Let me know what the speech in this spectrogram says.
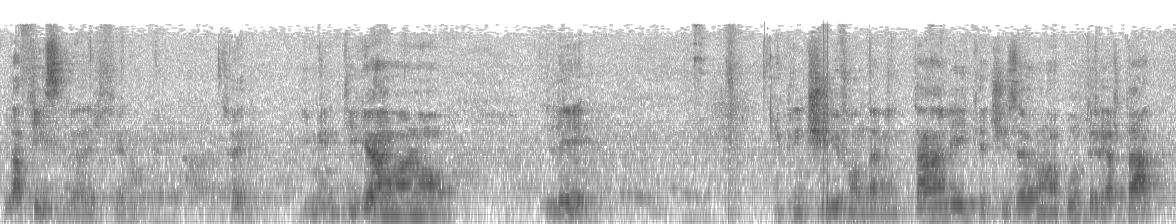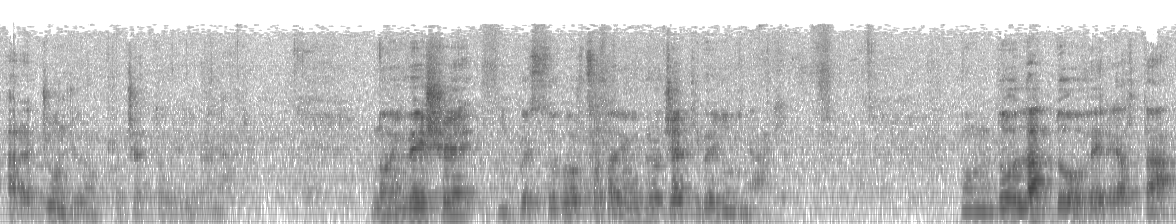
la fisica del fenomeno, cioè dimenticavano le, i principi fondamentali che ci servono appunto in realtà a raggiungere un progetto preliminare. Noi invece in questo corso faremo i progetti preliminari, laddove in realtà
